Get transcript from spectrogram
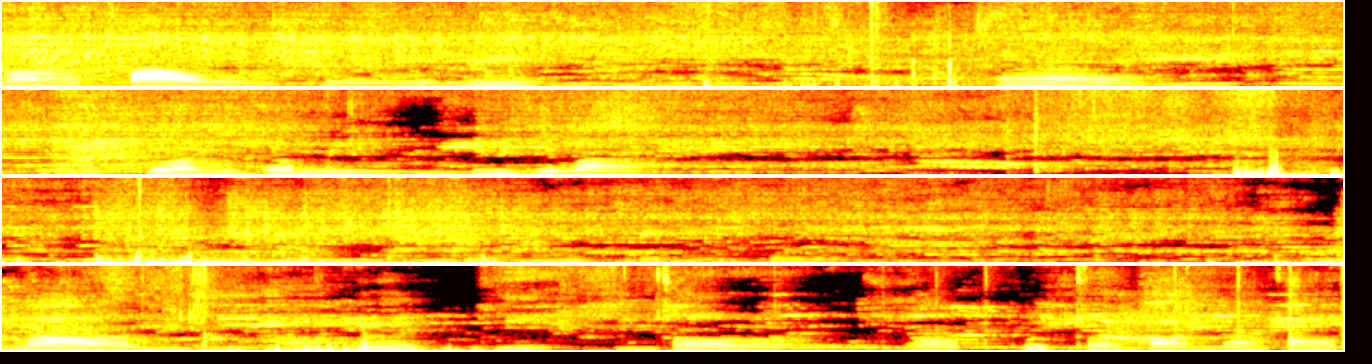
Năng tạo tổ ni à สวนก็มี ชีวิตชีวาก็พืชอีกก็เราพูดก่อนนะครับ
